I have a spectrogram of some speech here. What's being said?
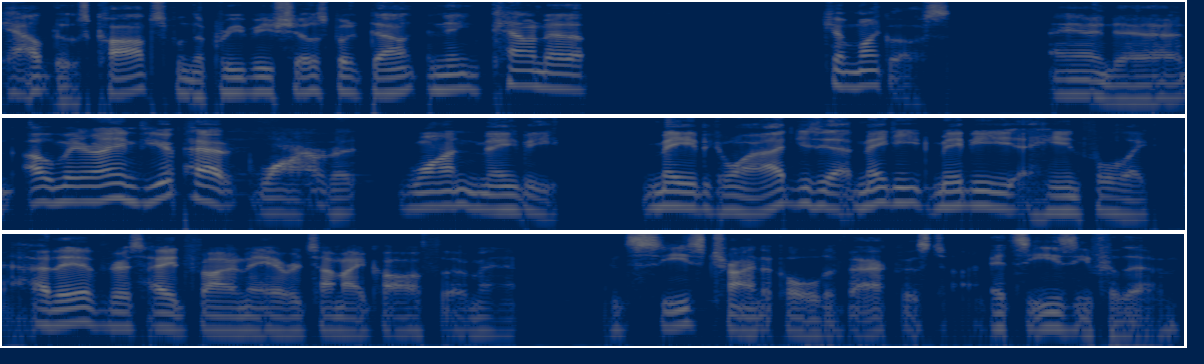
Count those coughs from the previous shows, put it down, and then count it up. Count my coughs. And uh, Oh, man, you've had One, one maybe, maybe one. I'd use that. Maybe, maybe a handful. Like, I have fun me every time I cough, though, man. And C's trying to hold it back this time. it's easy for them.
